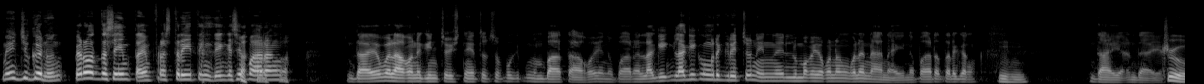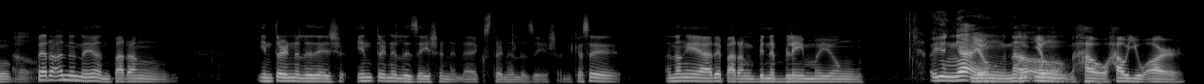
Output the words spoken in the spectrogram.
Medyo ganun. Pero at the same time, frustrating din kasi parang, daya wala ako naging choice na ito sa pag ng bata ako. Eh, no? Parang lagi, lagi kong regret yun eh, na lumaki ako ng wala nanay na para talagang Mhm. daya, ang daya. True. Oo. Pero ano na yun, parang internalization, internalization and externalization. Kasi, anong nangyayari, parang binablame mo yung Ayun nga eh. yung nan- Oo. yung how how you are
